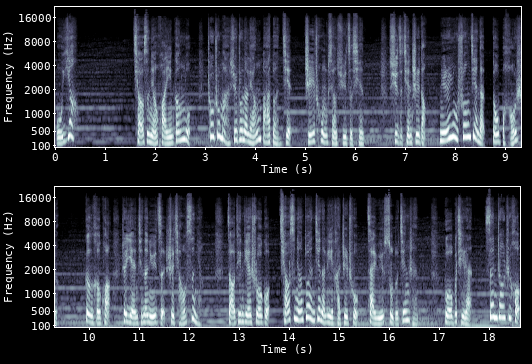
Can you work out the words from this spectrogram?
不要。乔四娘话音刚落，抽出马靴中的两把短剑，直冲向徐子谦。徐子谦知道，女人用双剑的都不好惹，更何况这眼前的女子是乔四娘。早听爹说过，乔四娘断剑的厉害之处在于速度惊人。果不其然，三招之后，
